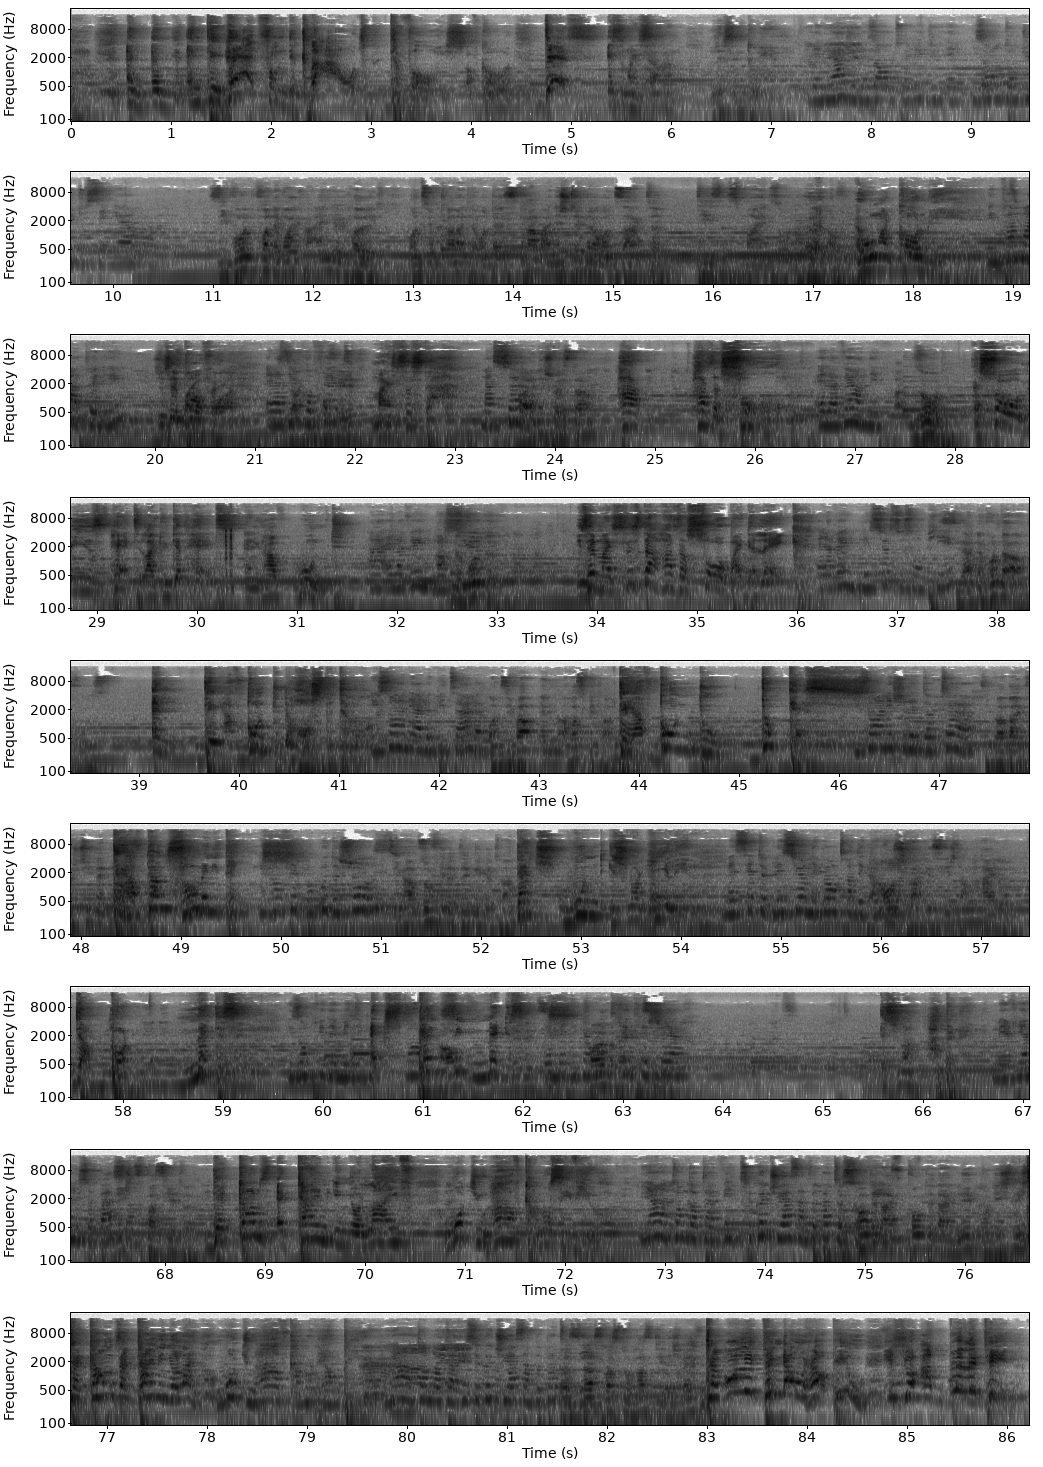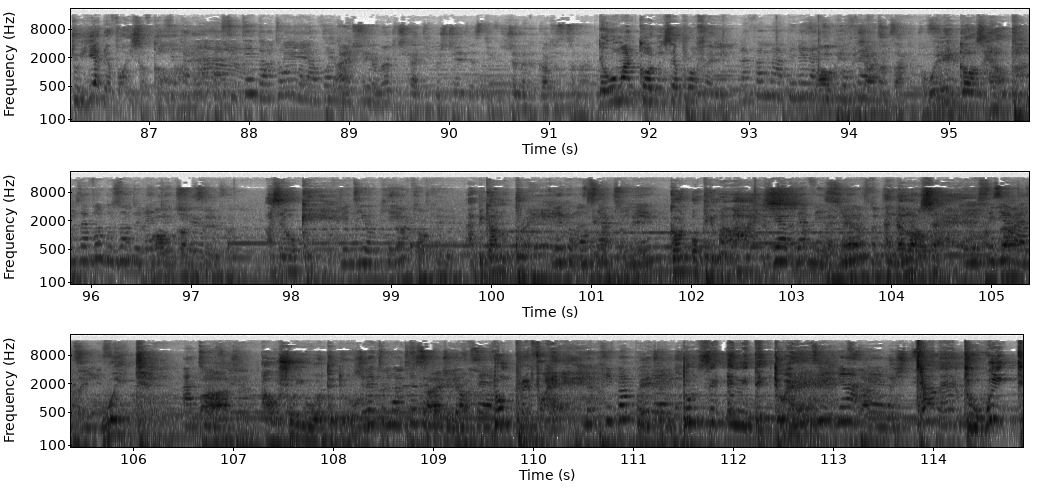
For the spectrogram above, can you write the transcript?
and, and, and they heard from the cloud the voice of God. This is my son. Listen to him. Les nuages les ont entourés, du- ils ont entendu du Seigneur. Sie wurden von der Wolke eingeheult und sie umklammerte. Und es kam eine Stimme und sagte, dies ist mein Sohn, hört auf ihn. A woman called me. Une femme m'a appelé, She said, Mein Prophet, Elle a dit, sagt der Prophet. my sister ma soeur, ha, has a soul. elle avait un, é- hat einen Sohn, A sore means hurt, like you get hurt and you have wound. ah, elle avait une blessure. He said, My sister has a sore by the leg, Elle avait une blessure sur son pied. Sie hat eine Wunde am Fuß. and they have gone to the hospital. Ils sont allés à l'hôpital. Und sie war im Hospital. They have gone to Ils sont allés chez les docteurs. Sie war bei verschiedenen They have done so many Ils things. ont fait beaucoup de choses. Sie haben so viele Dinge getan. That wound is not healing. Mais cette blessure n'est pas en train de Der guérir. Ausschlag ist nicht am Heilen. They have bought medicine, Ils ont pris des médicaments. expensive Des medicine. médicaments très très chers. It's not happening. Mais rien ne se passe. Nichts passierte. There comes a time in your life, what you have cannot save you. Il y a un temps dans ta vie, ce que tu as, ça ne peut pas te sauver. in einen Punkt in deinem Leben, wo dich nicht. There comes a time in your life, what you have cannot help you. Il y a un temps dans ta vie, ce que tu as, ça ne peut pas t'aider. das, was du hast, dir nicht helfen. The only thing that will help you is your ability to hear the voice of God. The woman called me and said, Prophet, La femme m'a appelé, elle a Frau dit rief mich an prophète. und sagte, we need God's help. Nous avons besoin de wir l'aide brauchen de Gottes Dieu. Hilfe. I said, okay. J'ai dit ok. Ich sagte, okay. I began to pray. J'ai commencé à prier. God opened my eyes. ouvert mes Der Herr yeux. öffnete And the Lord said, Et le und Seigneur a sagte, dit Wait, I will show you what to do. vais te montrer ce que tu dois faire. Don't pray for her. Ne prie pas pour elle. Don't say anything to her. rien à sag elle. nicht, Tell her to wait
